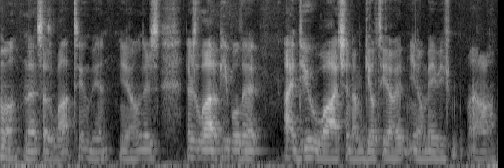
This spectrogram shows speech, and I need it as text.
Well, that says a lot too, man. You know, there's there's a lot of people that I do watch, and I'm guilty of it. You know, maybe from, I don't know,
